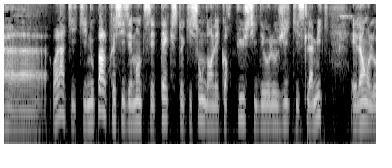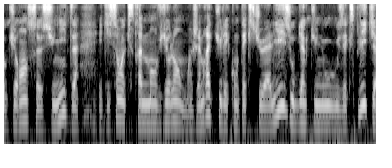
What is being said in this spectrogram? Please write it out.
euh, voilà, qui, qui, nous parle précisément de ces textes qui sont dans les corpus idéologiques islamiques, et là en l'occurrence sunnites, et qui sont extrêmement violents. Moi j'aimerais que tu les contextualises, ou bien que tu nous expliques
